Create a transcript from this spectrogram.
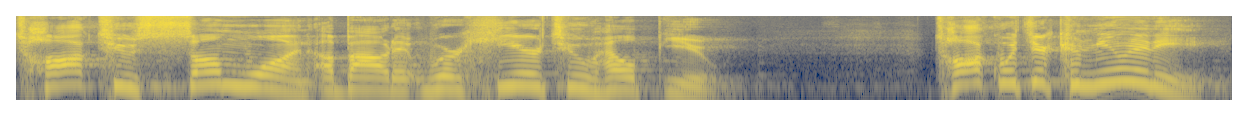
Talk to someone about it. We're here to help you. Talk with your community.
